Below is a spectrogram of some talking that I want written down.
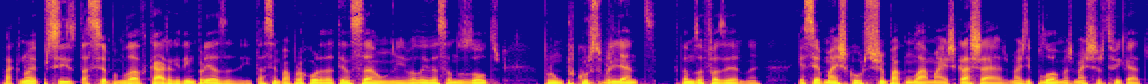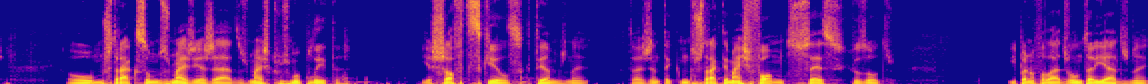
Pá, que não é preciso estar sempre a mudar de cargo e de empresa e estar sempre à procura da atenção e validação dos outros por um percurso brilhante que estamos a fazer, né? Que é sempre mais cursos, sempre a acumular mais crachás, mais diplomas, mais certificados, ou mostrar que somos os mais viajados, os mais cosmopolitas e as soft skills que temos, né? Então a gente tem que mostrar que tem mais fome de sucesso que os outros. E para não falar dos voluntariados, né?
